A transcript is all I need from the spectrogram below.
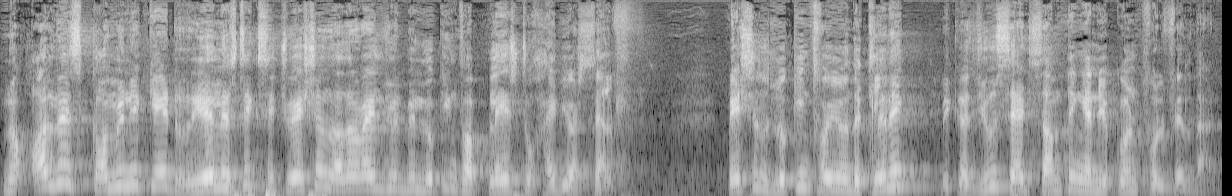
Now always communicate realistic situations, otherwise you'll be looking for a place to hide yourself. Patients looking for you in the clinic because you said something and you couldn't fulfill that.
